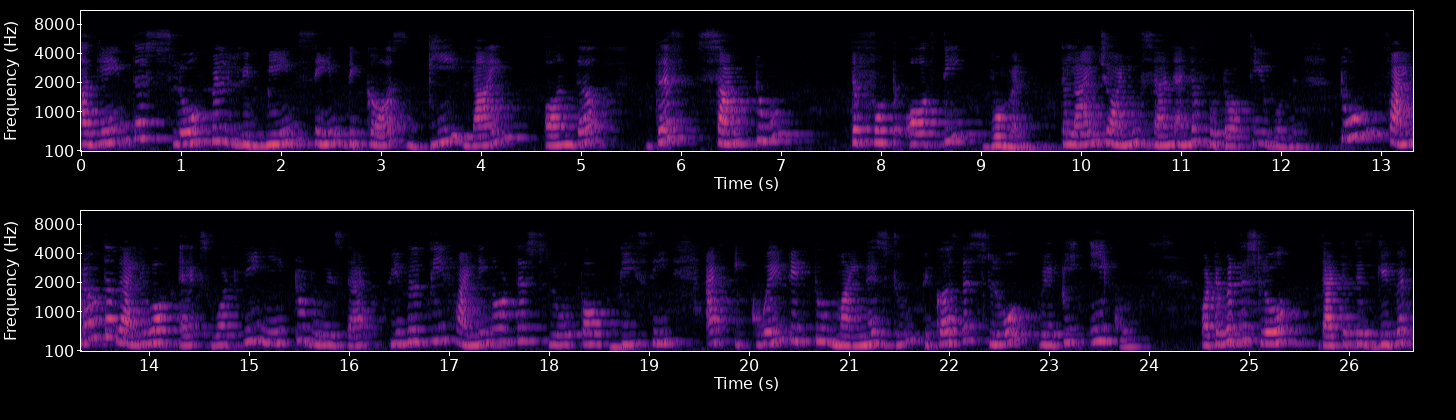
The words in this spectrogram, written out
again the slope will remain same because B lie on the this sun to the foot of the woman the line joining sun and the foot of the woman find out the value of x, what we need to do is that we will be finding out the slope of BC and equate it to minus 2 because the slope will be equal. Whatever the slope that it is given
